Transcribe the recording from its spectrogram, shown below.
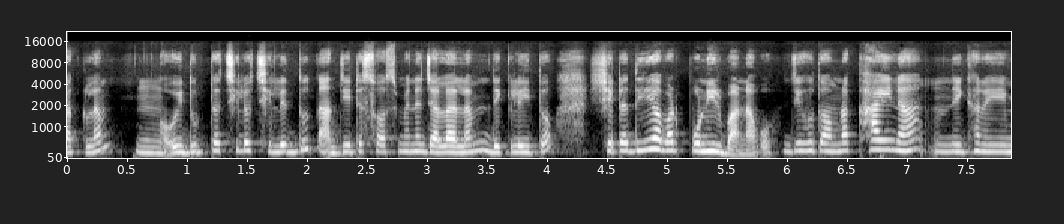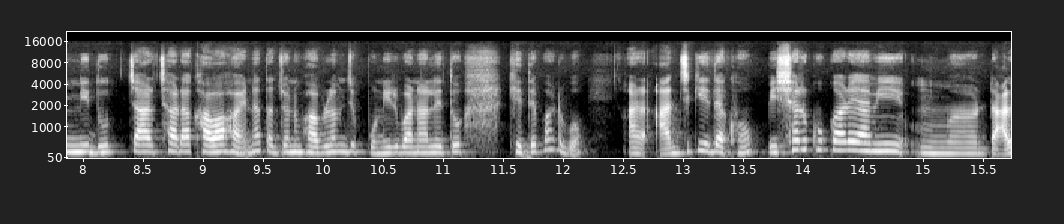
রাখলাম। ওই দুধটা ছিল ছেলের দুধ। আর যেটা সসম্যানে জ্বালালাম, দেখলেই তো, সেটা দিয়ে আবার পনির বানাবো। যেহেতু আমরা খাই না এখানে এমনি দুধ চার ছাড়া খাওয়া হয় না, তার জন্য ভাবলাম যে পনির বানালে তো খেতে পারব। আর আজকে দেখো প্রেশার কুকারে আমি ডাল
